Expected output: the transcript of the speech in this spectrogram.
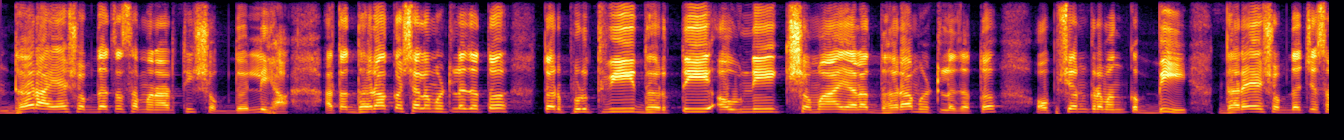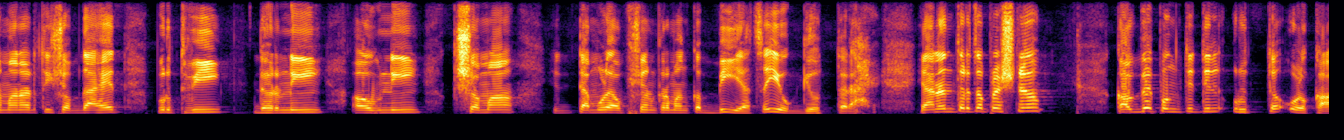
धरा या शब्दाचा समानार्थी शब्द लिहा. आता धरा कशाला म्हटलं जातं? तर पृथ्वी धरती अवनी क्षमा याला धरा म्हटलं जातं. ऑप्शन क्रमांक बी धरा या शब्दाचे समानार्थी शब्द आहेत पृथ्वी धरणी अवनी क्षमा. त्यामुळे ऑप्शन क्रमांक बी याचं योग्य उत्तर आहे. यानंतरचा प्रश्न काव्यपंक्तीतील वृत्त ओळखा.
